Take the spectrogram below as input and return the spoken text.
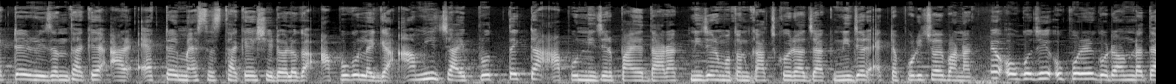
একটাই রিজন থাকে আর একটাই মেসেজ থাকে, সেটা হলো আপুগো লাগে আমি চাই প্রত্যেকটা আপু নিজের পায়ে দাঁড়াক, নিজের মতন কাজ কইরা যাক, নিজের একটা পরিচয় বানাক। ওগো যে উপরের গোডাউনটাতে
